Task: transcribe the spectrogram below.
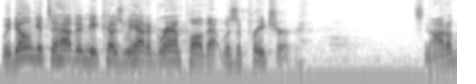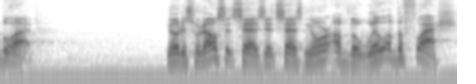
We don't get to heaven because we had a grandpa that was a preacher. It's not a blood. Notice what else it says. It says, nor of the will of the flesh,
